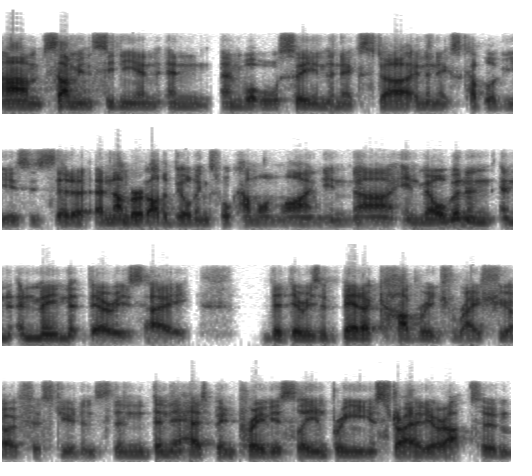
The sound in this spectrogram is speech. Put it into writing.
um, some in Sydney, and and and what we'll see in the next uh, in the next couple of years is that a, a, number of other buildings will come online in uh, in Melbourne, and, and and mean that there is a that there is a better coverage ratio for students than than there has been previously in bringing Australia up to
